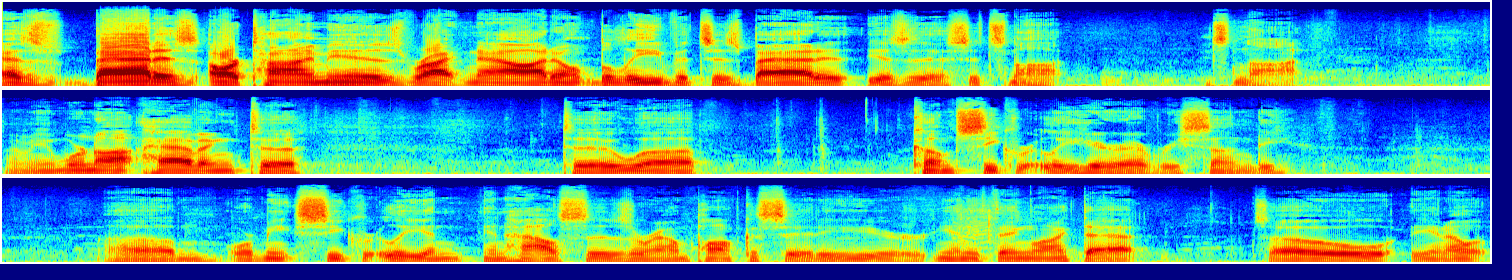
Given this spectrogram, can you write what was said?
as bad as our time is right now, I don't believe it's as bad as this. It's not. It's not. I mean, we're not having to to uh, come secretly here every Sunday, um, or meet secretly in, in houses around Ponca City or anything like that. So you know,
